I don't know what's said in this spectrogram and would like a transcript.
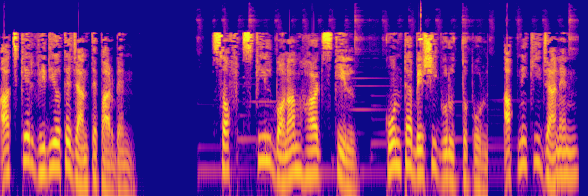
আজকের ভিডিওতে জানতে পারবেন। সফট স্কিল বনাম হার্ড স্কিল কোনটা বেশি গুরুত্বপূর্ণ? আপনি কি জানেন,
